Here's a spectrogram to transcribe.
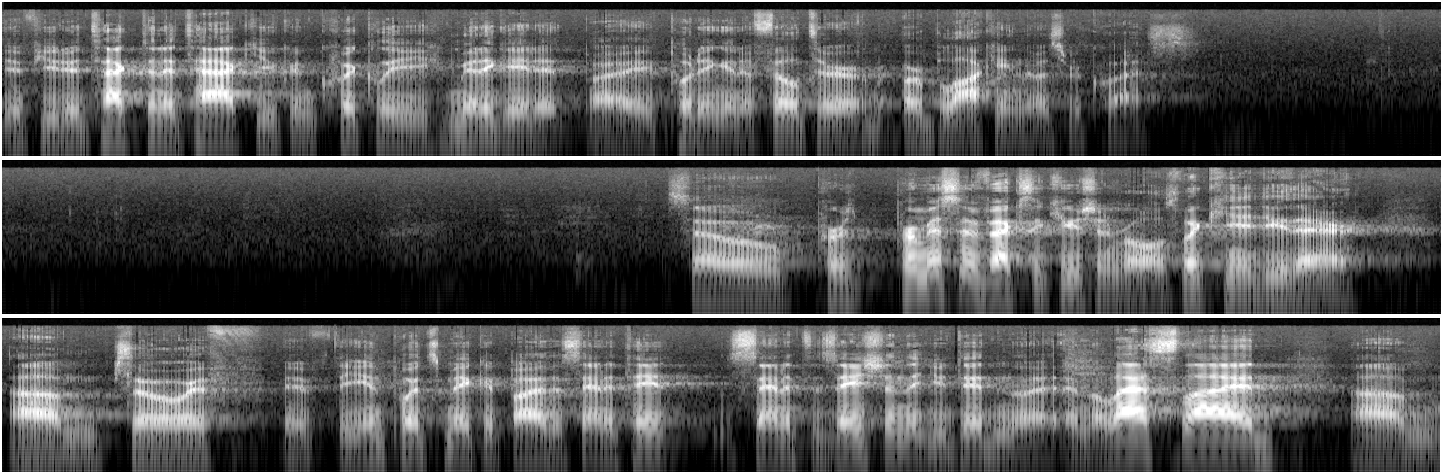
if you detect an attack, you can quickly mitigate it by putting in a filter or blocking those requests. So per permissive execution roles, what can you do there? Um, so if, if the inputs make it by the sanitization that you did in the, in the last slide, um,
